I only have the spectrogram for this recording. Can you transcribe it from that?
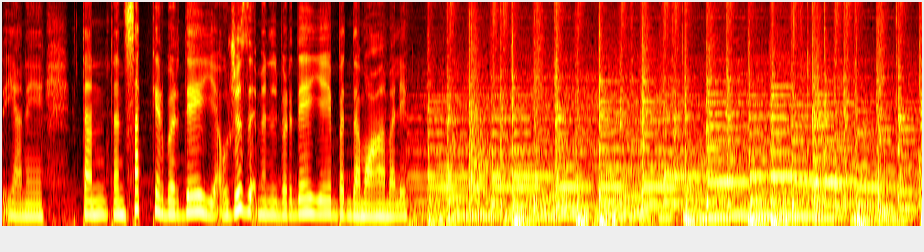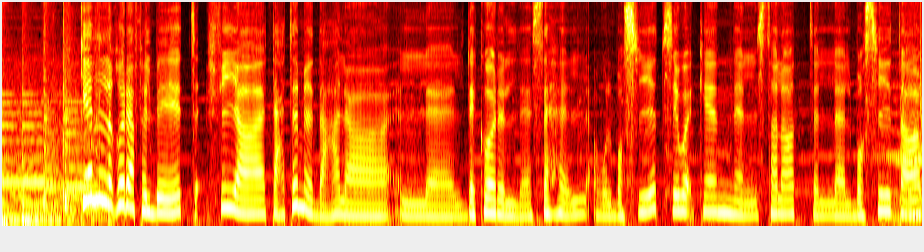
يعني تن تنسكر برداية أو جزء من البرداية بدها معاملة. كل غرف البيت فيها تعتمد على ال- الديكور السهل أو البسيط سواء كان الصالات ال- البسيطة.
